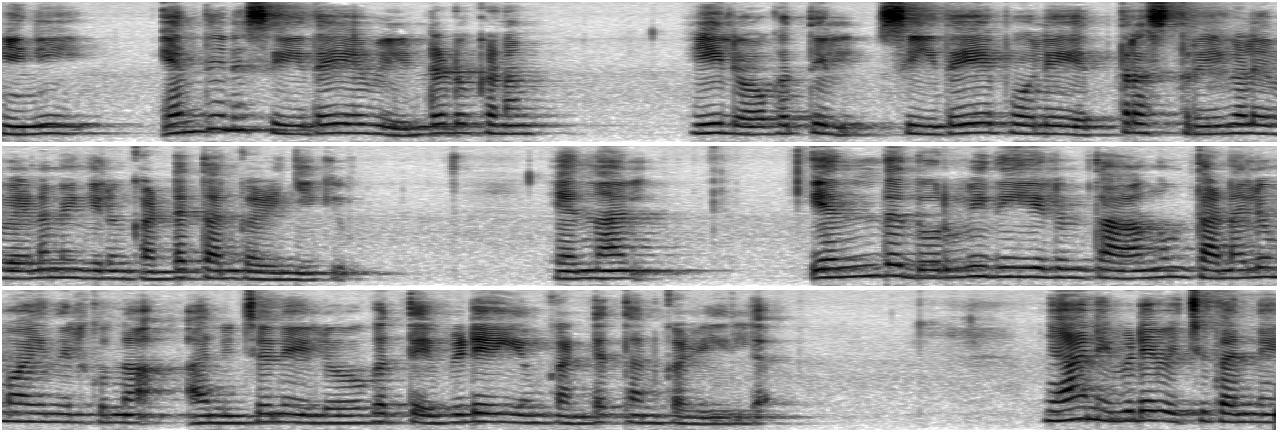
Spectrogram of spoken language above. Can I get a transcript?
ഇനി എന്തിന് സീതയെ വീണ്ടെടുക്കണം? ഈ ലോകത്തിൽ സീതയെപ്പോലെ പോലെ എത്ര സ്ത്രീകളെ വേണമെങ്കിലും കണ്ടെത്താൻ കഴിഞ്ഞേക്കും എന്നാൽ എന്ത് ദുർവിധിയിലും താങ്ങും തണലുമായി നിൽക്കുന്ന അനുജനെ ലോകത്തെവിടെയും കണ്ടെത്താൻ കഴിയില്ല. ഞാൻ ഇവിടെ വെച്ച് തന്നെ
